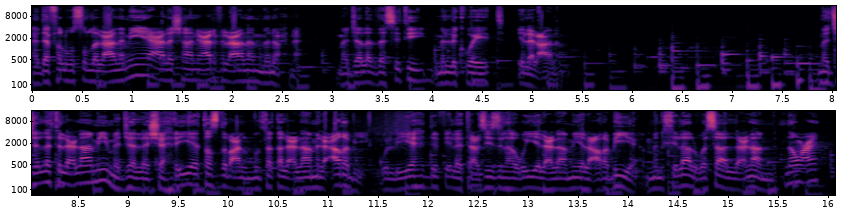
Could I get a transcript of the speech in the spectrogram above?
هدفها الوصول للعالمية علشان يعرف العالم من إحنا. مجلة The City من الكويت إلى العالم. مجلة الإعلامي مجلة شهرية تصدر عن الملتقى الإعلامي العربي واللي يهدف إلى تعزيز الهوية الإعلامية العربية من خلال وسائل الإعلام متنوعة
